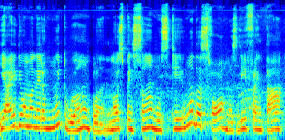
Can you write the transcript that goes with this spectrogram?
E aí, de uma maneira muito ampla, nós pensamos que uma das formas de enfrentar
